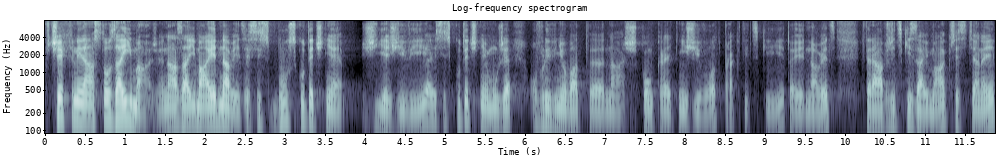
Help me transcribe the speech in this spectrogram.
všechny nás to zajímá, že nás zajímá jedna věc, jestli Bůh skutečně je živý a jestli skutečně může ovlivňovat eh, náš konkrétní život praktický. To je jedna věc, která vždycky zajímá křesťany.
